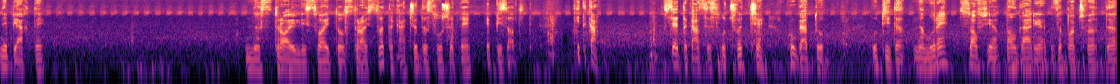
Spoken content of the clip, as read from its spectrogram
не бяхте настроили своите устройства, така че да слушате епизодите. И така, все така се случва, че когато отида на море, София, България започва да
